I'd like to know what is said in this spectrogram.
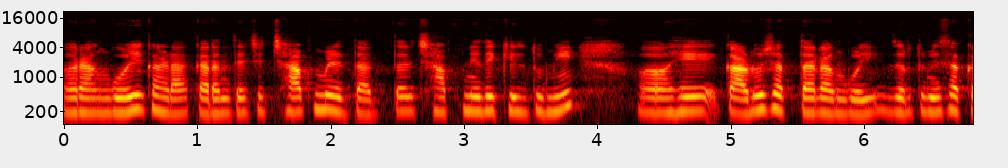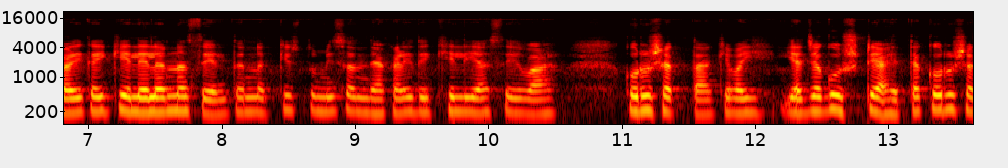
रांगोळी काढा. कारण त्याचे छाप मिळतात तर छापने देखील तुम्ही हे काढू शकता रांगोळी. जर तुम्ही सकाळी काही केलेलं नसेल तर नक्कीच तुम्ही संध्याकाळी देखील या सेवा करू शकता किंवा या ज्या गोष्टी आहेत त्या करू शकता.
